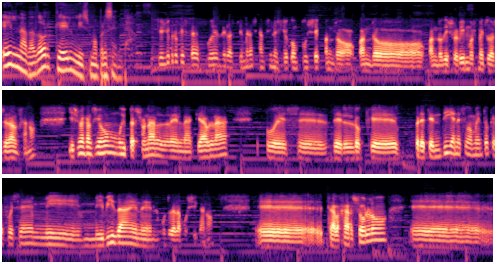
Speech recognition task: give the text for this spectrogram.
El nadador que él mismo presenta yo, creo que esta fue de las primeras canciones que yo compuse cuando, cuando, cuando disolvimos Métodos de Danza, ¿no? Y es una canción muy personal en la que habla pues eh, de lo que pretendía en ese momento que fuese mi, mi vida en el mundo de la música, ¿no? Eh, trabajar solo, eh,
